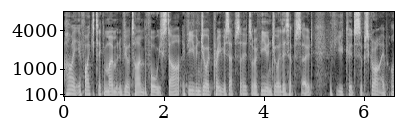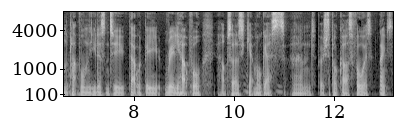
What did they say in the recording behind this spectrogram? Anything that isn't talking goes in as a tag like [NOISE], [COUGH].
hi, if I could take a moment of your time before we start, if you've enjoyed previous episodes or if you enjoy this episode, if you could subscribe on the platform that you listen to, that would be really helpful. It helps us get more guests and push the podcast forward. Thanks.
